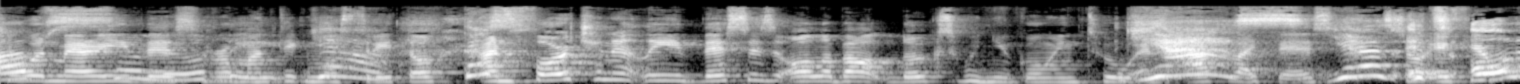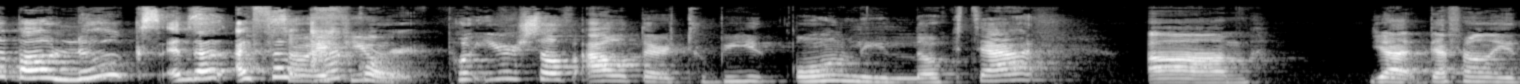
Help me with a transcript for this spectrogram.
she would marry this romantic Yeah, mostrito. Unfortunately, this is all about looks when you go into an act like this. Yes, So it's all about looks, and that I felt so if you put yourself out there to be only looked at, um, yeah, definitely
